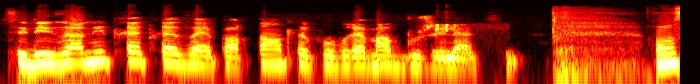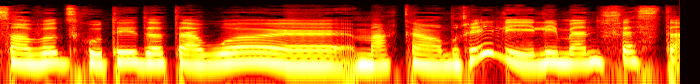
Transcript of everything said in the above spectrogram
c'est des années très très importantes. Il faut vraiment bouger là-dessus. On s'en va du côté d'Ottawa, euh, Marc-André. Les, les, manifestants,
